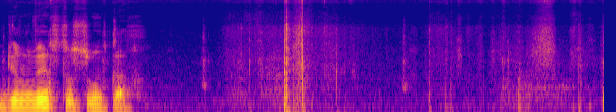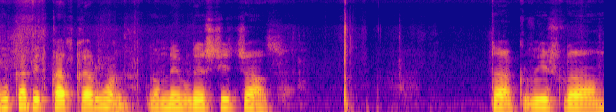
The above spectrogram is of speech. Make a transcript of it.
ділових стосунках. Яка підказка рун на найближчий час? Так, вийшла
